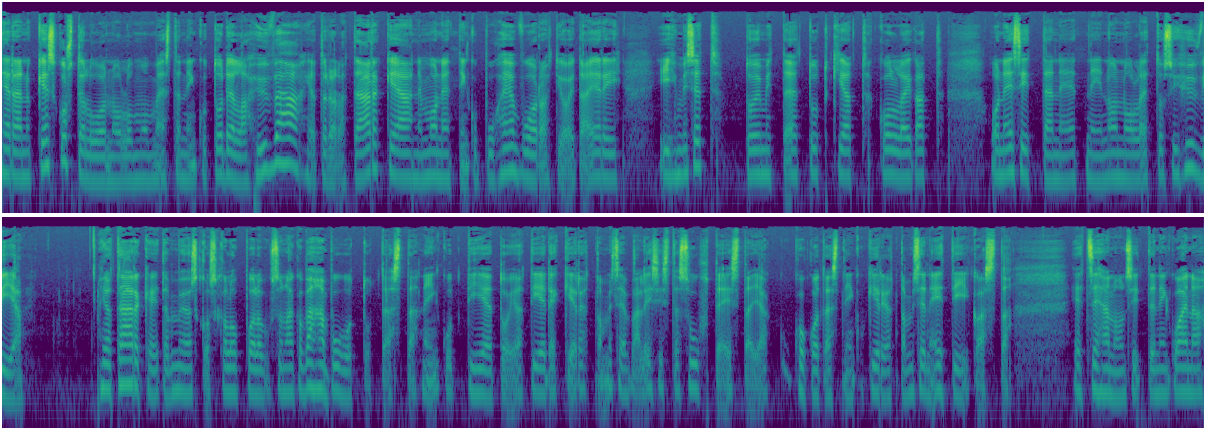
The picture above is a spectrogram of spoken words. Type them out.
herännyt keskustelu on ollut mun mielestä niin kuin todella hyvää ja todella tärkeää. Ne monet niin kuin puheenvuorot, joita eri ihmiset toimittajat, tutkijat, kollegat on esittäneet, niin on olleet tosi hyviä ja tärkeitä myös, koska loppujen lopuksi on aika vähän puhuttu tästä niin kuin tieto- ja tiedekirjoittamisen välisistä suhteista ja koko tästä niin kuin kirjoittamisen etiikasta. Että sehän on sitten niin kuin aina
